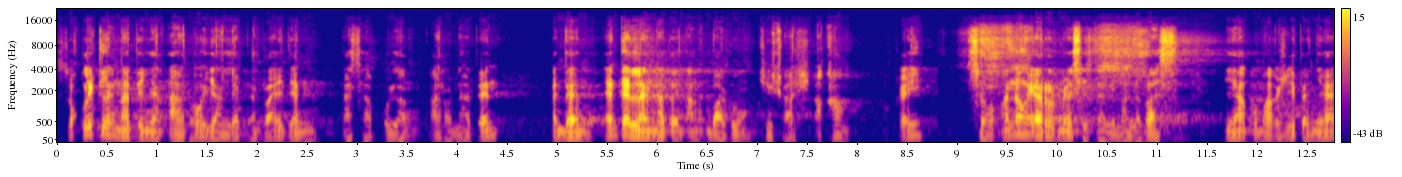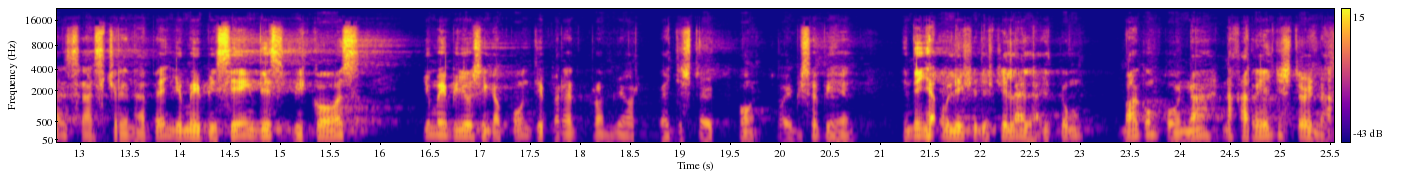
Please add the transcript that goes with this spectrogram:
So, click lang natin yung arrow, yung left and right, yan nasa pulang arrow natin. And then, enter lang natin ang bagong GCash account. Okay? So, anong error message na lumalabas? Yan, kung makikita niya sa screen natin, you may be seeing this because you may be using a phone different from your registered phone. So, ibig sabihin, hindi niya uli kilala itong bagong phone na naka-register na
